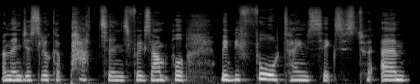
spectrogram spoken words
and then just look at patterns. For example, maybe four times six is tw- um,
